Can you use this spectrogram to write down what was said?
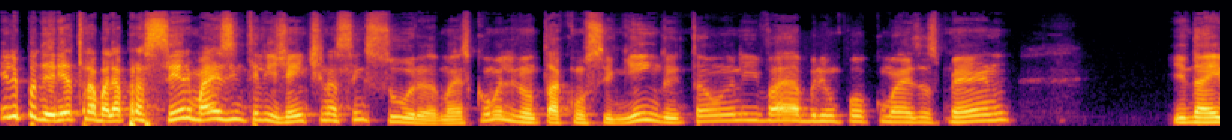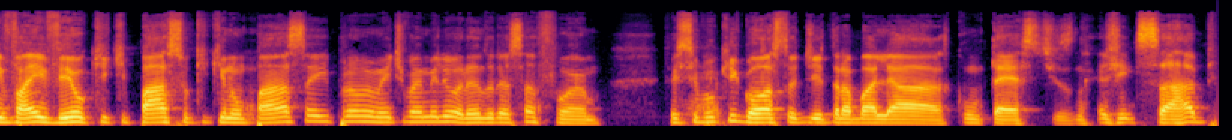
ele poderia trabalhar para ser mais inteligente na censura, mas como ele não está conseguindo, então ele vai abrir um pouco mais as pernas e daí vai ver o que, que passa, o que, que não passa e provavelmente vai melhorando dessa forma. Facebook é. gosta de trabalhar com testes, né? A gente sabe.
